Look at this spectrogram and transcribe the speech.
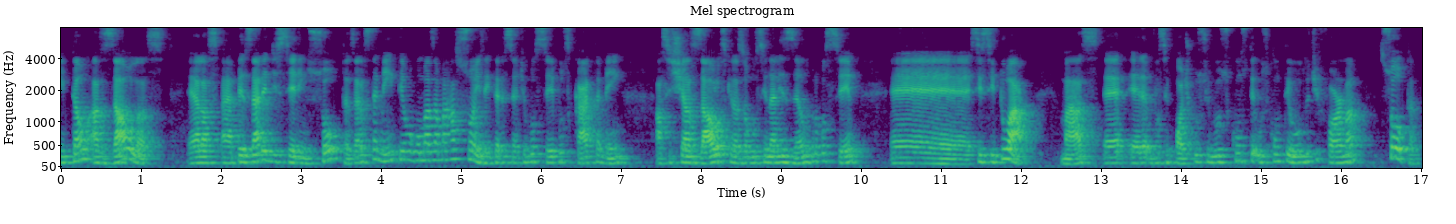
Então, as aulas, elas, apesar de serem soltas, elas também têm algumas amarrações. É interessante você buscar também assistir as aulas que nós vamos sinalizando para você é, se situar. Mas é, é, você pode consumir os, os conteúdos de forma solta.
